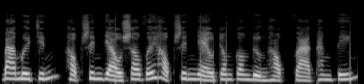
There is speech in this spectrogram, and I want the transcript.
ba mươi chín Học sinh giàu so với học sinh nghèo trong con đường học và thăng tiến.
